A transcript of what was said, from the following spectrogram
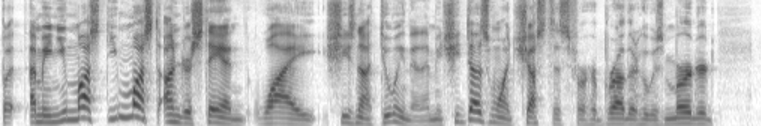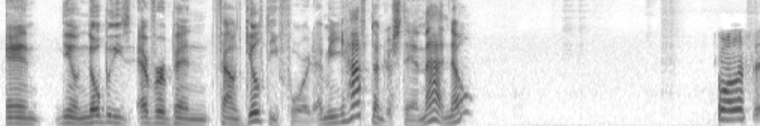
But I mean, you must you must understand why she's not doing that. I mean, she does want justice for her brother who was murdered, and you know nobody's ever been found guilty for it. I mean, you have to understand that, no? Well, listen,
